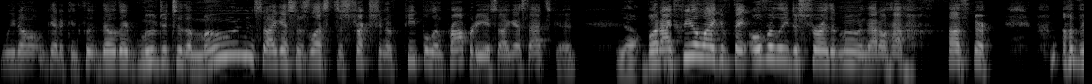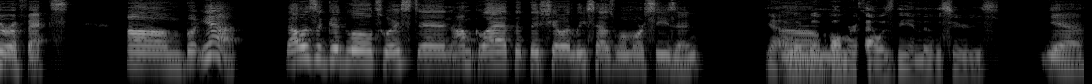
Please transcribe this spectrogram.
We don't get a conclusion. Though they've moved it to the moon, so I guess there's less destruction of people and property. So I guess that's good. Yeah, But I feel like if they overly destroy the moon, that'll have other other effects. Um, but yeah, that was a good little twist, and I'm glad that this show at least has one more season. yeah. It would have been Um, a bummer if that was the end of the series. Yeah.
